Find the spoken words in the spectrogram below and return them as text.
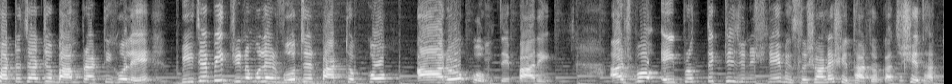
ভট্টাচার্য বাম প্রার্থী হলে বিজেপি তৃণমূলের ভোটের পার্থক্য আরও কমতে পারে। আসব এই প্রত্যেকটি জিনিস নিয়ে বিশ্লেষণে সিদ্ধার্থর কাছে সিদ্ধার্থ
